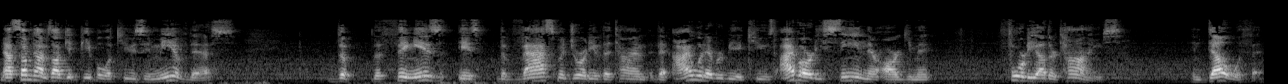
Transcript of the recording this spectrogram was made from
Now, sometimes I'll get people accusing me of this. The the thing is, is the vast majority of the time that I would ever be accused, I've already seen their argument forty other times and dealt with it.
